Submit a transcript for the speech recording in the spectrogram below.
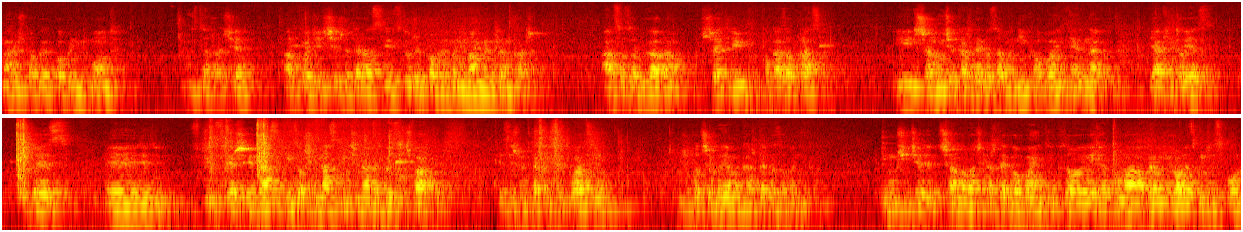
Mariusz Paweł popełnił błąd, zdarza się, ale powiedzieliście, że teraz jest duży problem, bo nie mamy bramkarzy. A co zrobił Abram? Wszedł i pokazał klasę. I szanujcie każdego zawodnika, obojętnie jednak jaki to jest. To jest yy, z pierwszej jedenastki, z osiemnastki, czy nawet 24. Jesteśmy w takiej sytuacji, że potrzebujemy każdego zawodnika. I musicie szanować każdego, obojętnie kto jaką ma pełni rolę w tym zespole.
